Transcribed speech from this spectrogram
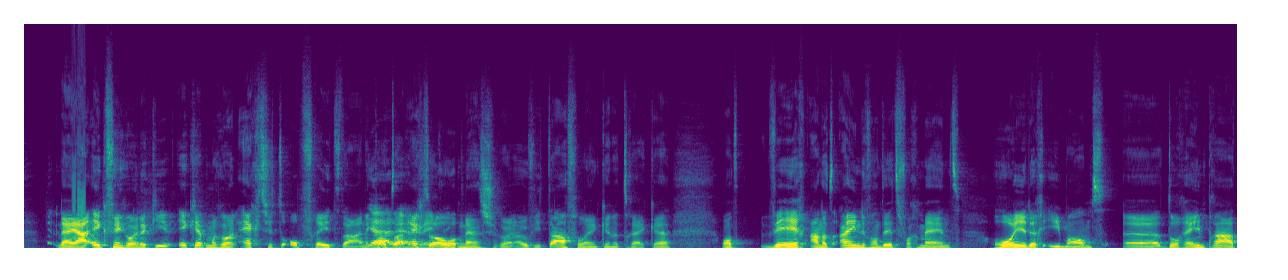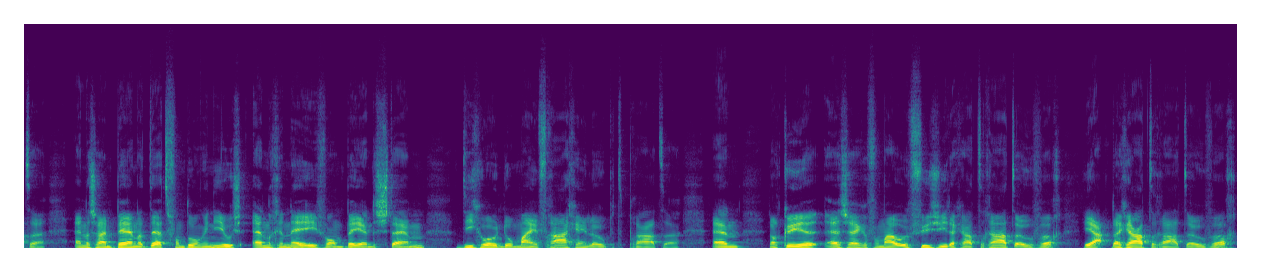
nou ja, ik vind gewoon dat ik, ik heb me gewoon echt zitten opvreten daar. En ik Ja, had daar ja, echt wel wat mensen gewoon over die tafel heen kunnen trekken. Want weer aan het einde van dit fragment hoor je er iemand eh, doorheen praten. En er zijn Bernadette van Dongen Nieuws en René van BN De Stem die gewoon door mijn vraag heen lopen te praten. En dan kun je hè, zeggen van nou, een fusie, daar gaat de raad over. Ja, daar gaat de raad over.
